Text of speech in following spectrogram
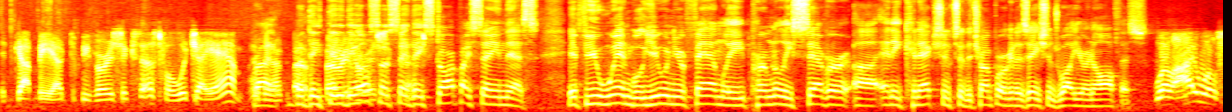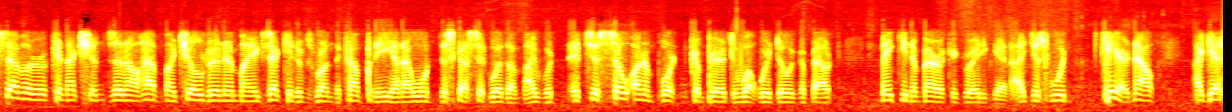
it got me out to be very successful, which I am. Right. I'm- but I'm they, they, very, they very also say they start by saying this if you win, will you and your family permanently sever uh, any connections to the Trump organizations while you're in office? Well, I will sever connections, and I'll have my children and my executives run the company, and I won't discuss it with them. I would. It's just so unimportant compared to what we're doing about making America great again. I just wouldn't care. Now, I guess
